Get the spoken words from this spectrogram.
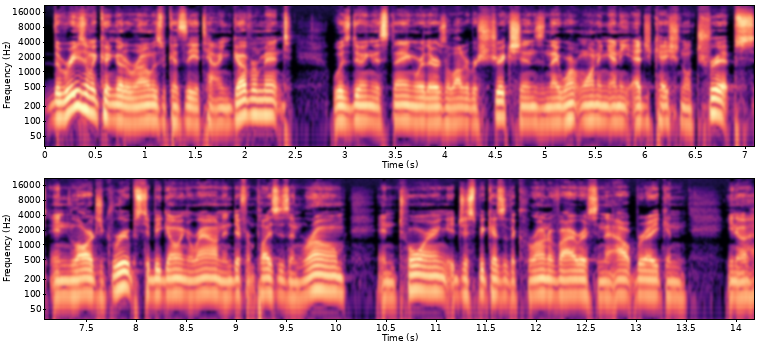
the reason we couldn't go to Rome is because the Italian government was doing this thing where there was a lot of restrictions and they weren't wanting any educational trips in large groups to be going around in different places in Rome and touring just because of the coronavirus and the outbreak and you know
